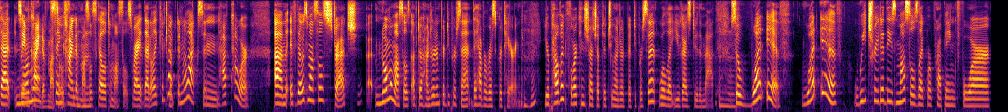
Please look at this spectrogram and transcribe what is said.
that Same normal- kind of muscle. Same kind of muscles, skeletal muscles, right? That like contract and relax and have power. Um, if those muscles stretch, uh, normal muscles up to 150%, they have a risk for tearing. Your pelvic floor can stretch up to 250%. We'll let you guys do the math. So, what if, what if we treated these muscles like we're prepping for,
